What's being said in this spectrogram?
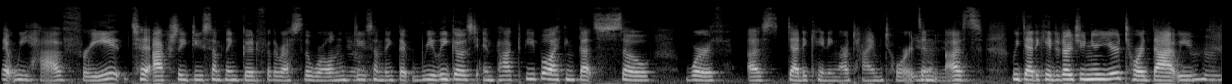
that we have free to actually do something good for the rest of the world and Yeah. do something that really goes to impact people, I think that's so worth us dedicating our time towards. Yeah, and yeah. us, we dedicated our junior year toward that. We, mm-hmm.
